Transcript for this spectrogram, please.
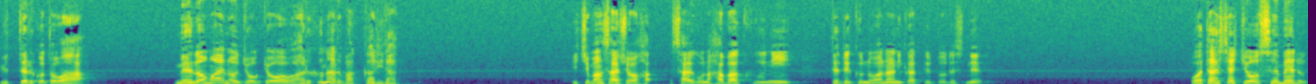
言ってることは目の前の状況は悪くなるばっかりだ。一番最初は最後のハバクに出てくるのは何かというとですね私たちを責める。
